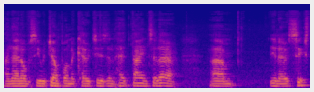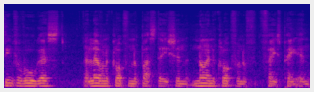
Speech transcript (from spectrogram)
and then obviously we jump on the coaches and head down to there. Um, you know, 16th of August, 11 o'clock from the bus station, 9 o'clock from the face painting.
